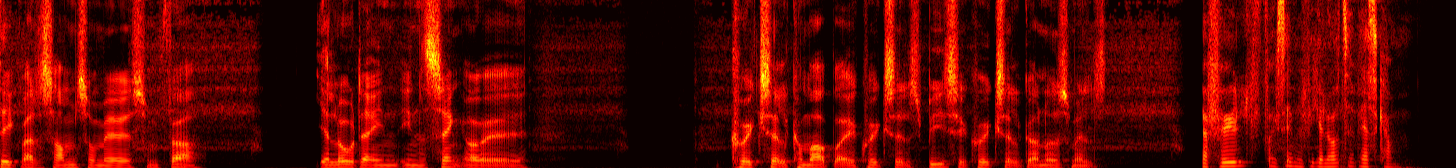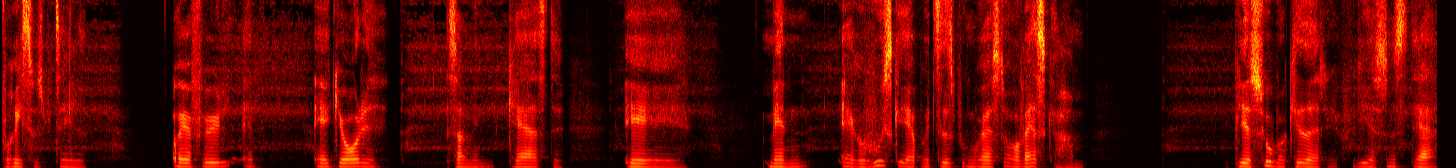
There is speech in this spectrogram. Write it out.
det ikke var det samme som, øh, som før. Jeg lå der i en, i en seng, og øh, kunne ikke selv komme op, og jeg kunne ikke selv spise, jeg kunne ikke selv gøre noget som helst. Jeg følte, for eksempel fik jeg lov til at vaske ham på Rigshospitalet, og jeg følte, at jeg gjorde det som en kæreste. Øh, men jeg kan huske, at jeg på et tidspunkt, hvor jeg står og vasker ham, bliver super ked af det, fordi jeg synes, det er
